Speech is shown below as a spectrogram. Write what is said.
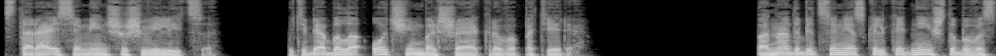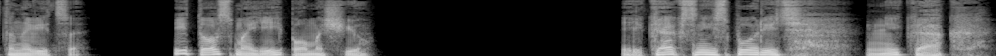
Старайся меньше шевелиться. У тебя была очень большая кровопотеря. Понадобится несколько дней, чтобы восстановиться. И то с моей помощью». И как с ней спорить? Никак.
